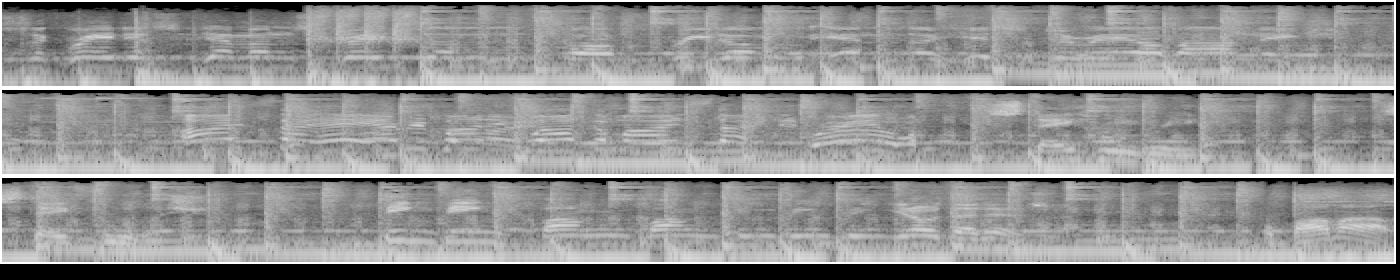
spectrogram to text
was the greatest demonstration for freedom in the history of our nation. Einstein, hey everybody, welcome Einstein to Dream. Stay hungry, stay foolish. Bing, bing, bong, bong, bing, bing, bing. You know what that is? Obama.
